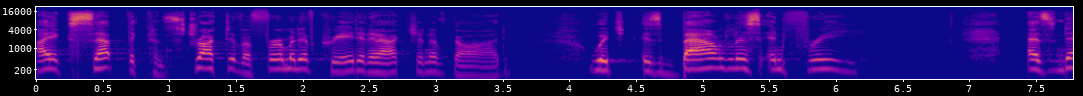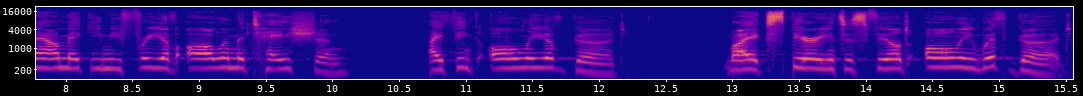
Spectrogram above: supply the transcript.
I accept the constructive, affirmative, creative action of God, which is boundless and free, as now making me free of all limitation I think only of good. My experience is filled only with good.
